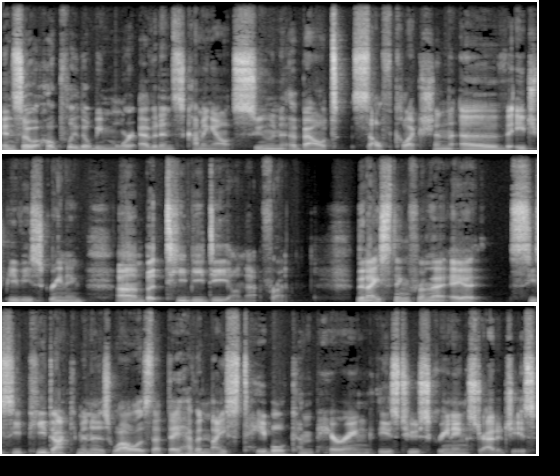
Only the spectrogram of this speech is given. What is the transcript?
And so hopefully there'll be more evidence coming out soon about self collection of HPV screening, um, but TBD on that front. The nice thing from that CCP document as well is that they have a nice table comparing these two screening strategies.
